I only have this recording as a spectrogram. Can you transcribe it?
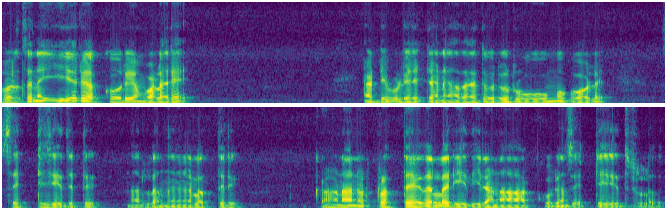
അതുപോലെ തന്നെ ഈ ഒരു അക്വേറിയം വളരെ അടിപൊളിയായിട്ടാണ്. അതായത് ഒരു റൂം പോലെ സെറ്റ് ചെയ്തിട്ട് നല്ല നീളത്തിൽ കാണാനൊരു പ്രത്യേകത ഉള്ള രീതിയിലാണ് ആ അക്വേറിയം സെറ്റ് ചെയ്തിട്ടുള്ളത്.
